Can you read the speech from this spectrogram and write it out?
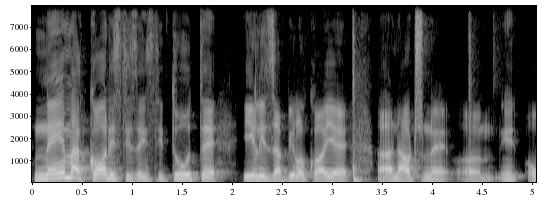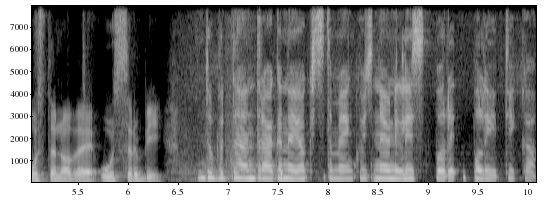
Nema koristi za institute ili za bilo koje naučne um, ustanove u Srbiji. Dobar dan, Dragana Jokić Stamenković, Dnevni list politika.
